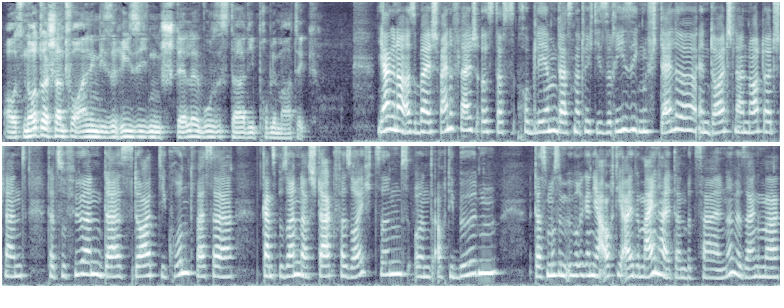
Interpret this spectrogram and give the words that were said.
aus Norddeutschland vor allen Dingen, diese riesigen Ställe. Wo ist da die Problematik? Ja, genau. Also bei Schweinefleisch ist das Problem, dass natürlich diese riesigen Ställe in Deutschland, Norddeutschland dazu führen, dass dort die Grundwasser ganz besonders stark verseucht sind und auch die Böden. Das muss im Übrigen ja auch die Allgemeinheit dann bezahlen. Ne? Wir sagen immer,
